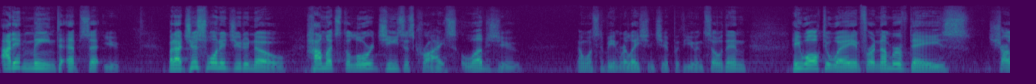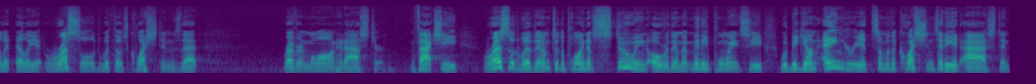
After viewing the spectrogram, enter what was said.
I didn't mean to upset you. But I just wanted you to know how much the Lord Jesus Christ loves you and wants to be in relationship with you. And so then he walked away, and for a number of days, Charlotte Elliott wrestled with those questions that Reverend Malan had asked her. In fact, she wrestled with them to the point of stewing over them at many points. He would become angry at some of the questions that he had asked and,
